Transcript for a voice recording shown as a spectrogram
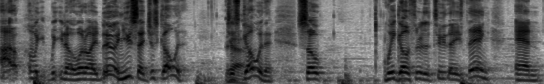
I don't, you know, what do I do? And you said, just go with it. Just Yeah. go with it. So we go through the two day thing, and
